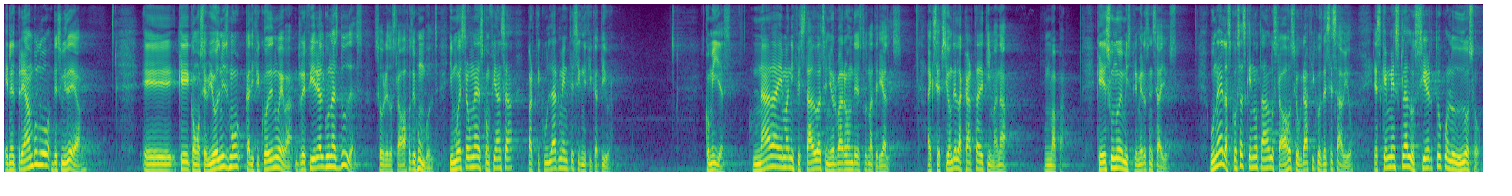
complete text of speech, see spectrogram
En el preámbulo de su idea, eh, que como se vio él mismo calificó de nueva, refiere algunas dudas sobre los trabajos de Humboldt y muestra una desconfianza particularmente significativa. Comillas, nada he manifestado al señor varón de estos materiales, a excepción de la carta de Timaná, un mapa, que es uno de mis primeros ensayos. Una de las cosas que he notado en los trabajos geográficos de ese sabio es que mezcla lo cierto con lo dudoso,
